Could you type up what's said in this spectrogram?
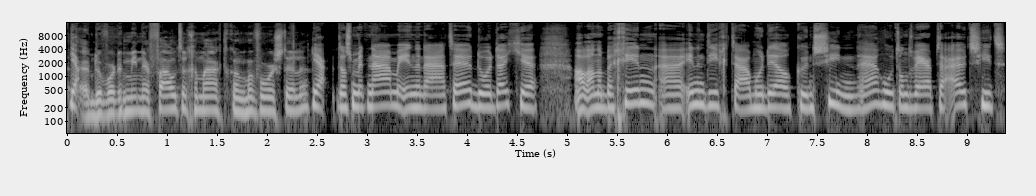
Ja. Er worden minder fouten gemaakt, kan ik me voorstellen. Ja, dat is met name inderdaad, hè, doordat je al aan het begin in een digitaal model kunt zien hè, hoe het ontwerp eruit ziet,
